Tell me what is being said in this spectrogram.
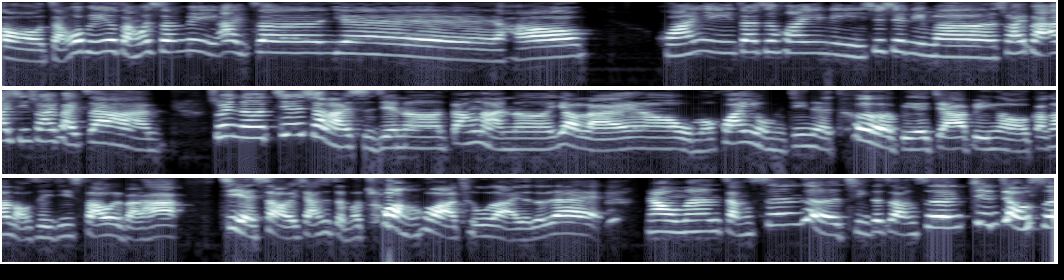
哦，掌握平又掌握生命，爱真耶，好，欢迎再次欢迎你，谢谢你们，刷一排爱心，刷一排赞。所以呢，接下来时间呢，当然呢要来呢，我们欢迎我们今天的特别嘉宾哦。刚刚老师已经稍微把他介绍一下是怎么创化出来的，对不对？让我们掌声热情的掌声尖叫声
